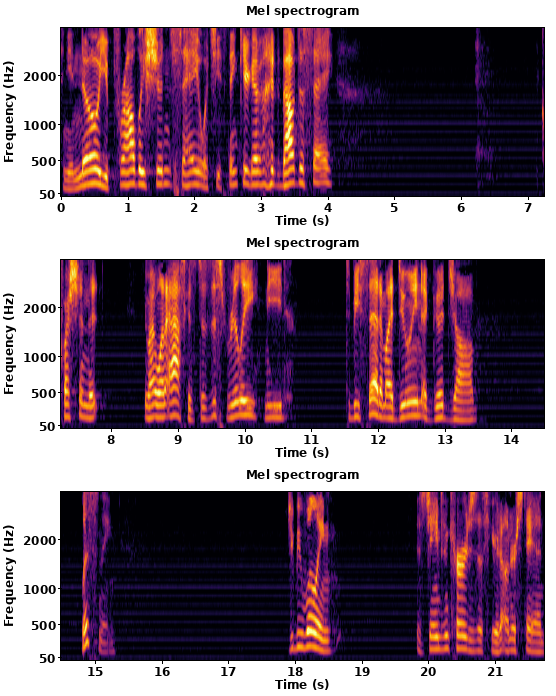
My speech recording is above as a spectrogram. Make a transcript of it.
and you know you probably shouldn't say what you think you're about to say. The question that you might want to ask is Does this really need to be said? Am I doing a good job listening? Would you be willing, as James encourages us here, to understand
